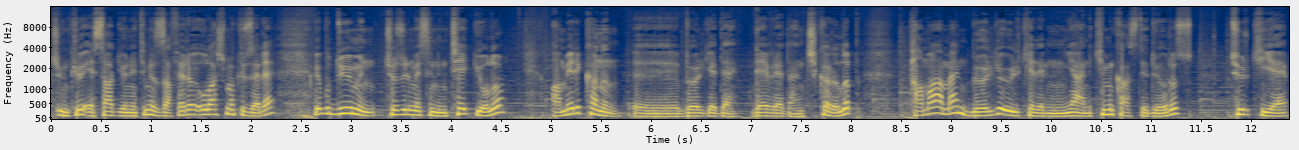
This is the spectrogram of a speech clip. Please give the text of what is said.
Çünkü Esad yönetimi zafere ulaşmak üzere ve bu düğümün çözülmesinin tek yolu Amerika'nın e, bölgede devreden çıkarılıp tamamen bölge ülkelerinin yani kimi kastediyoruz? Türkiye,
